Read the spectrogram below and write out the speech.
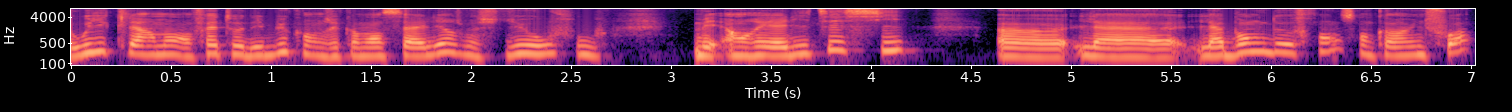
oui, clairement, en fait, au début, quand j'ai commencé à lire, je me suis dit, ouf, ouf mais en réalité, si euh, la, Banque de France, encore une fois,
